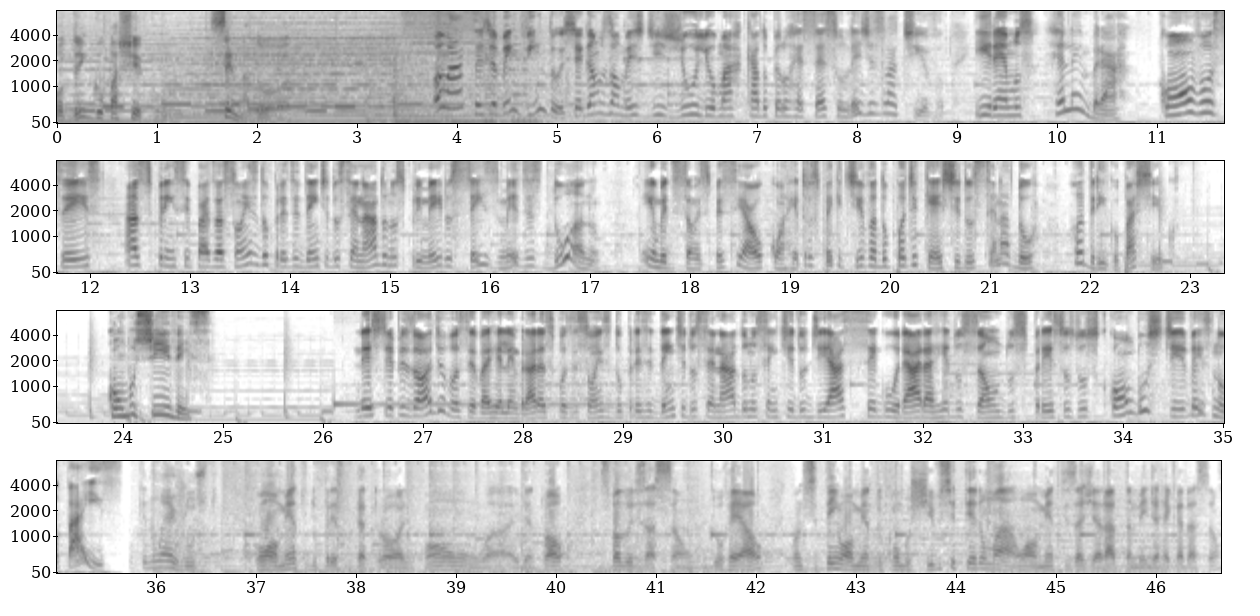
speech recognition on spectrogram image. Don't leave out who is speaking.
Speaker 1: Rodrigo Pacheco, senador.
Speaker 2: Olá, seja bem-vindo. Chegamos ao mês de julho, marcado pelo recesso legislativo. Iremos relembrar com vocês as principais ações do presidente do Senado nos primeiros seis meses do ano, em uma edição especial com a retrospectiva do podcast do senador Rodrigo Pacheco.
Speaker 3: Combustíveis.
Speaker 2: Neste episódio, você vai relembrar as posições do presidente do Senado no sentido de assegurar a redução dos preços dos combustíveis no país.
Speaker 4: O que não é justo, com o aumento do preço do petróleo, com a eventual desvalorização do real, quando se tem um aumento do combustível, se ter uma, um aumento exagerado também de arrecadação.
